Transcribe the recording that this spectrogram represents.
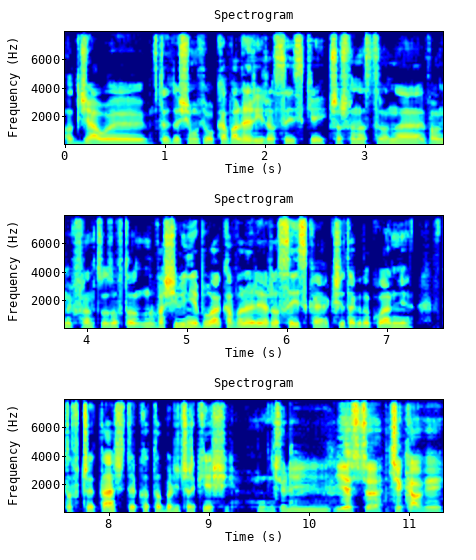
oddziały, wtedy się mówiło kawalerii rosyjskiej, przeszły na stronę wolnych Francuzów. To no właściwie nie była kawaleria rosyjska, jak się tak dokładnie w to wczytać, tylko to byli Czerkiesi. Czyli jeszcze ciekawiej.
